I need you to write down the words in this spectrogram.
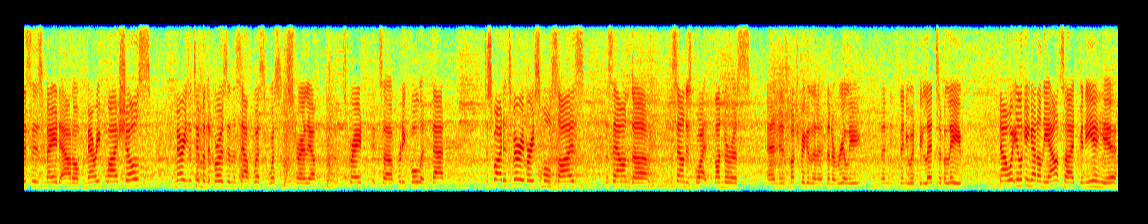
this is made out of Marri ply shells. Marri's a timber that grows in the southwest of Western Australia. It's great. It's uh, pretty full and fat. Despite its very, very small size, the sound uh, the sound is quite thunderous and is much bigger than it, than it really, than, than you would be led to believe. Now what you're looking at on the outside veneer here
